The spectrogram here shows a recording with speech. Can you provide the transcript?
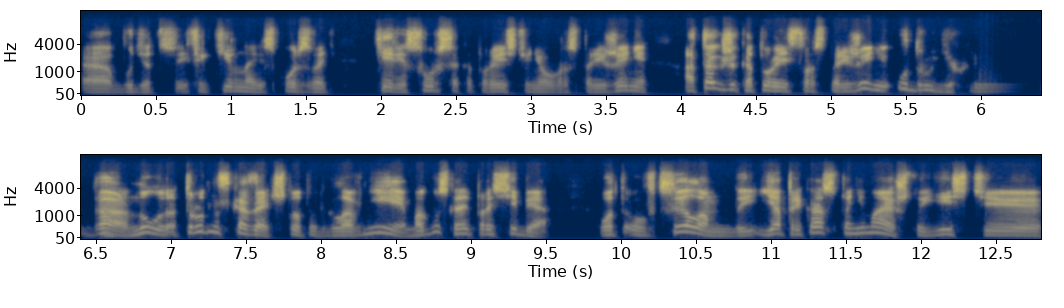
э, будет эффективно использовать те ресурсы, которые есть у него в распоряжении, а также которые есть в распоряжении у других людей. Да, ну, трудно сказать, что тут главнее. Могу сказать про себя. Вот в целом я прекрасно понимаю, что есть э,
